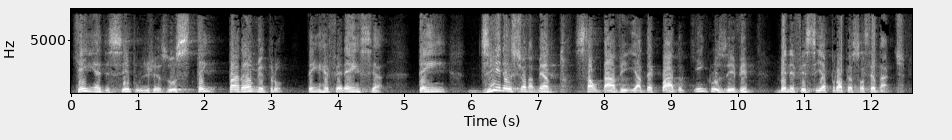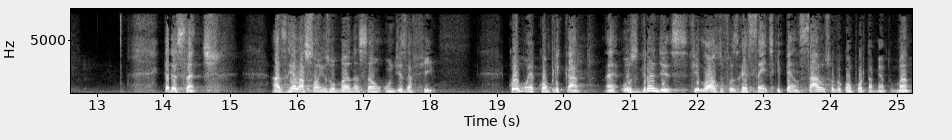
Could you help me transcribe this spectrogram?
Quem é discípulo de Jesus tem parâmetro, tem referência, tem direcionamento saudável e adequado que, inclusive, beneficia a própria sociedade. Interessante. As relações humanas são um desafio. Como é complicado. Né? Os grandes filósofos recentes que pensaram sobre o comportamento humano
